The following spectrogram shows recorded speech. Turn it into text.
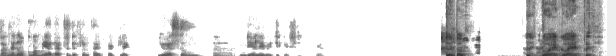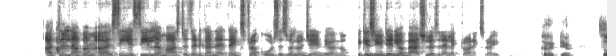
so അങ്ങനെ നോക്കുമ്പോൾ yeah that's a difference I felt like U എസും ഇന്ത്യയിലെയും education go ahead go ahead Preethi അതുലിന് അപ്പം സി എസ് സിയിൽ മാസ്റ്റേഴ്സ് എടുക്കാൻ നേരത്തെ എക്സ്ട്രാ കോഴ്സസ് വല്ലതും ചെയ്യേണ്ടി വന്നോ because you did your bachelors in electronics right correct yeah so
